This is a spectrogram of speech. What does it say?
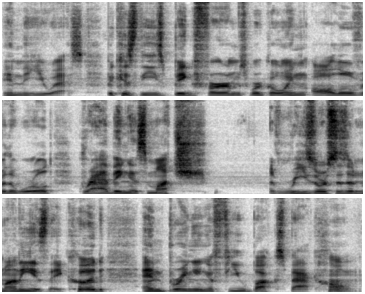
in the US because these big firms were going all over the world, grabbing as much resources and money as they could, and bringing a few bucks back home.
